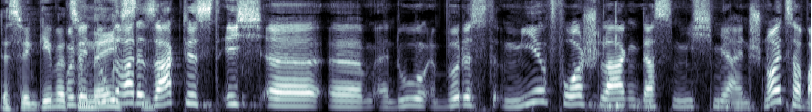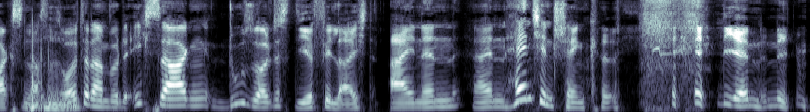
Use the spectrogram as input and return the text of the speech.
Deswegen gehen wir Und wenn du gerade sagtest, ich, äh, äh, du würdest mir vorschlagen, dass mich mir ein Schnäuzer wachsen lassen Mhm. sollte, dann würde ich sagen, du solltest dir vielleicht einen, einen Hähnchenschenkel in die Hände nehmen.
